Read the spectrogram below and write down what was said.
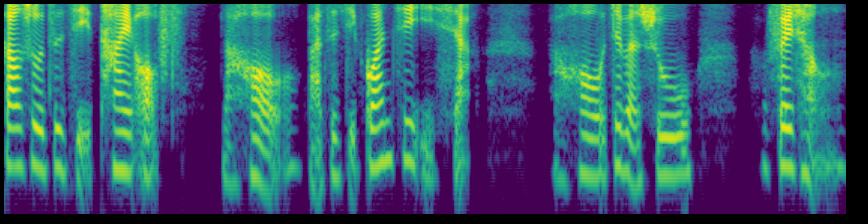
告诉自己 time off，然后把自己关机一下。然后这本书非常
